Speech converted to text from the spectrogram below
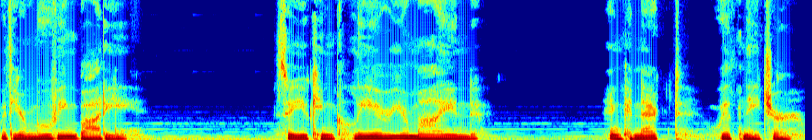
with your moving body so you can clear your mind and connect with nature.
